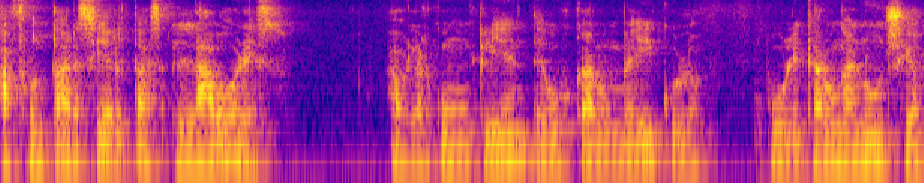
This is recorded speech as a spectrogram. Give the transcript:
afrontar ciertas labores, hablar con un cliente, buscar un vehículo, publicar un anuncio.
